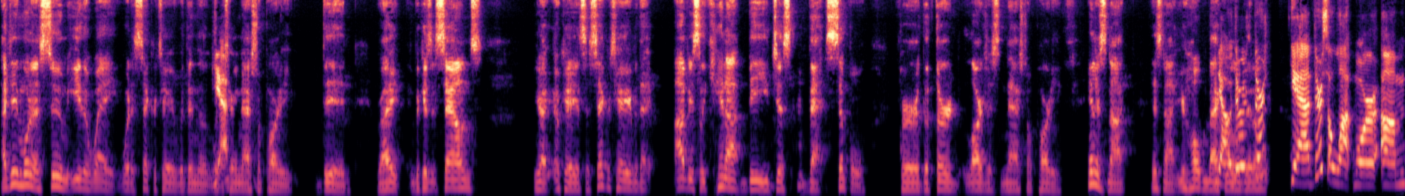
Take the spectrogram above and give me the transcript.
I didn't want to assume either way what a secretary within the Yeah. Libertarian National Party did, right? Because it sounds you're like, okay, it's a secretary, but that obviously cannot be just Mm-hmm. that simple for the third largest national party. And it's not. It's not. You're holding back a no, little there's bit. on- there's yeah, there's a lot more. Um,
